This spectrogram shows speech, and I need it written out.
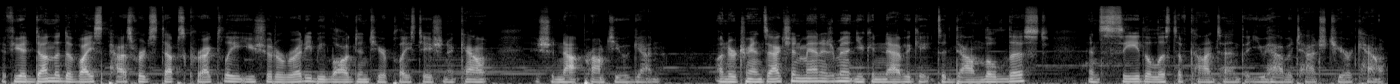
If you had done the device password steps correctly, you should already be logged into your PlayStation account. It should not prompt you again. Under Transaction Management, you can navigate to Download List and see the list of content that you have attached to your account.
